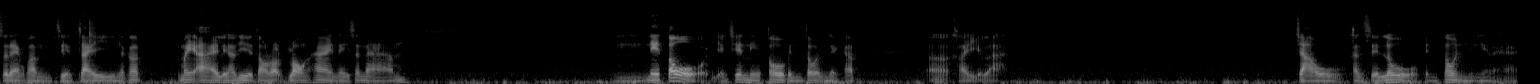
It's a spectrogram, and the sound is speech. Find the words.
แสดงความเสียใจแล้วก็ไม่อายเลยครับที่จะต้องร้องไห้ในสนามเนโต้อย่างเช่นเนโต้เป็นต้นนะครับใครอีกล่ะ เจ้าคันเซโลเป็นต้นอย่างเงี้ยนะฮะ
